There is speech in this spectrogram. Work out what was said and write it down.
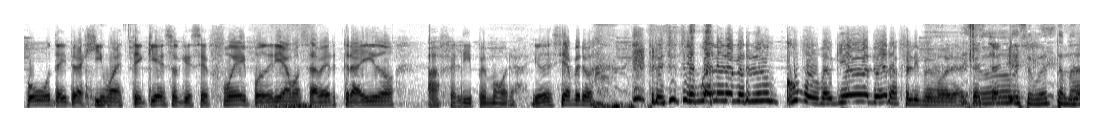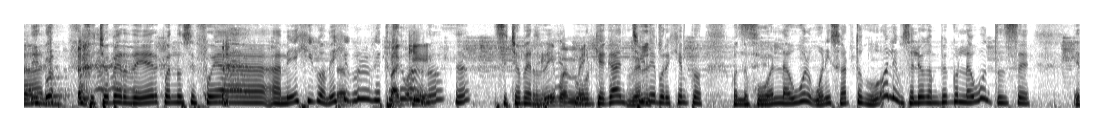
Puta, y trajimos a este queso que se fue y podríamos haber traído a Felipe Mora. Yo decía, pero, pero eso igual era perder un cupo, ¿para qué vamos a tener a Felipe Mora? No, ese weón está mal. Se echó a perder cuando se fue a, a México. A México creo que. ¿Eh? Se echó a perder. Sí, pues, porque acá en. Chile, por ejemplo, cuando jugó en la U, el weón hizo hartos goles, pues salió campeón con la U. Entonces, eh,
